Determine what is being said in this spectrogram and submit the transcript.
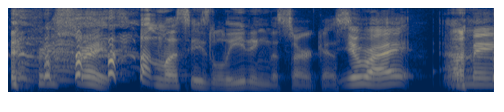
pretty straight. unless he's leading the circus. You're right. I mean,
